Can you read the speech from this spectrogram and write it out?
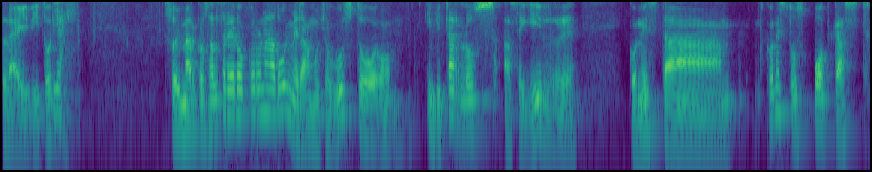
la editorial. Soy Marcos Alfredo Coronado y me da mucho gusto invitarlos a seguir con, esta, con estos podcasts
